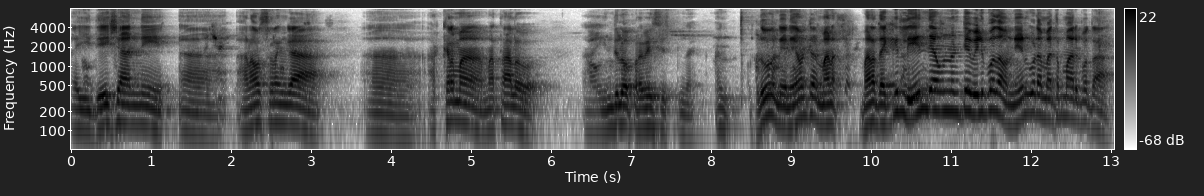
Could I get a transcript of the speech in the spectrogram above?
ఈ దేశాన్ని అనవసరంగా అక్రమ మతాలు ఇందులో ప్రవేశిస్తున్నాయి. ఇప్పుడు నేనేమంటాను మన మన దగ్గర లేనిది ఉంటే వెళ్ళిపోదాం. నేను కూడా మతం మారిపోతా.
